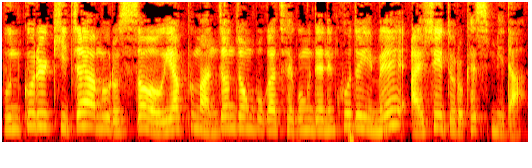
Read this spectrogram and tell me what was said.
문구를 기재함으로써 의약품 안전 정보가 제공되는 코드임을 알 수 있도록 했습니다.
